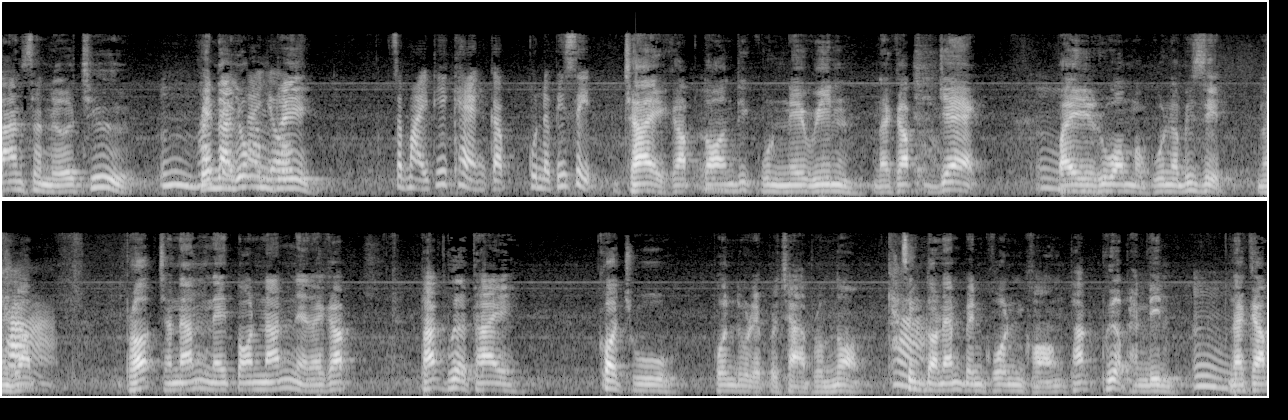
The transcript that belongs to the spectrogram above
การเสนอชื่ออมเป็นนายกรัฐมนตรีสมัยที่แข่งกับคุณอภิสิทธิ์ ใช่ครับ ตอนที่คุณเนวินนะครับ แยกอืมไปรวมกับคุณอภิสิทธิ์นะครับ ค่ะ เพราะฉะนั้นในตอนนั้นเนี่ยนะครับพรรคเพื่อไทยก็ชูพลตำรวจเอกประชาพรหมนอกค่ะซึ่งตอนนั้นเป็นคนของพรรคเพื่อแผ่นดินอืมนะครับ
